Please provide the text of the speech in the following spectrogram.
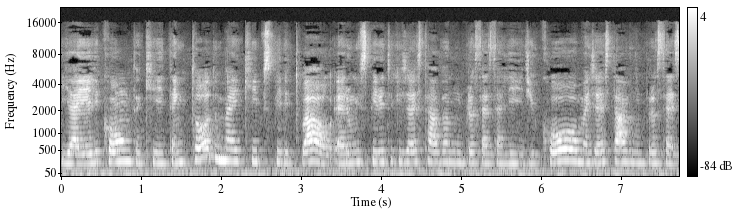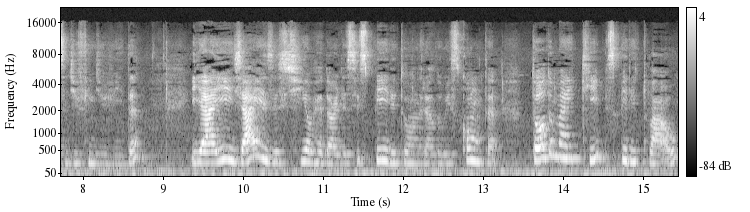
E aí ele conta que tem toda uma equipe espiritual, era um espírito que já estava num processo ali de coma, já estava num processo de fim de vida. E aí já existia ao redor desse espírito, André Luiz conta, toda uma equipe espiritual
